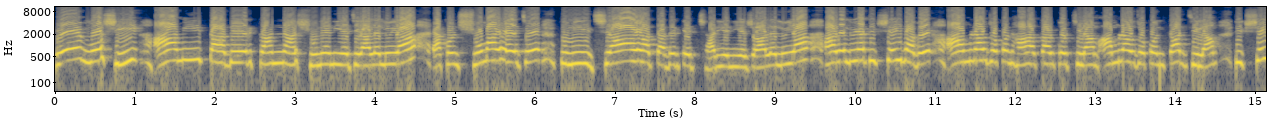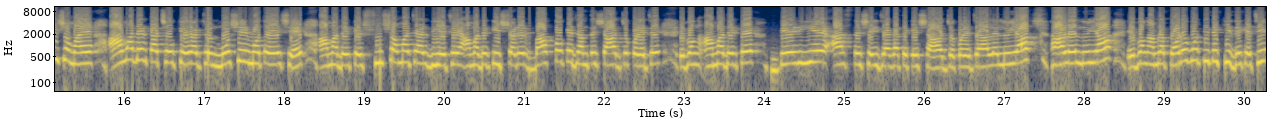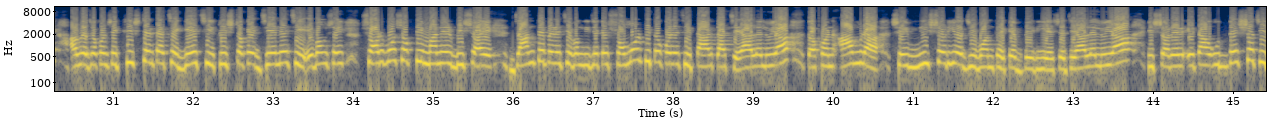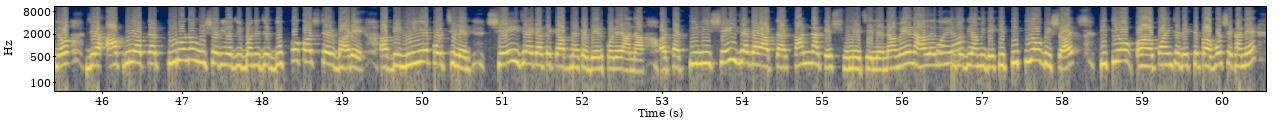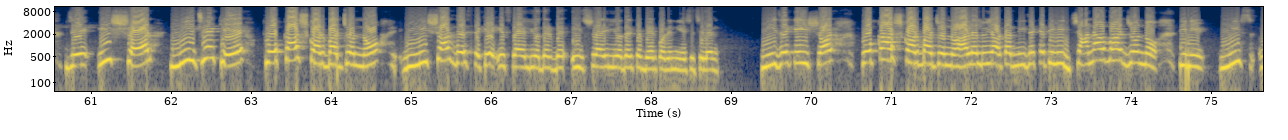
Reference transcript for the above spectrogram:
হে মসি, আমি তাদের কান্না শুনে নিয়েছি, হালেলুয়া, এখন সময় হয়েছে, তুমি যাও আর তাদেরকে ছাড়িয়ে নিয়ে এসো, হালেলুয়া। হালেলুয়া, ঠিক সেইভাবে আমরাও যখন হাহাকার করছিলাম, আমরাও যখন কাঁদছিলাম, ঠিক সেই সময়ে আমাদের কাছেও কেউ একজন মসির মতো এসে আমাদেরকে সুসমাচার দিয়েছে, আমাদেরকে ঈশ্বরের বাক্যকে জানতে সাহায্য করেছে এবং আমাদেরকে বেরিয়ে আসতে সেই জায়গা থেকে সাহায্য করেছে। হালেলুয়া হালেলুয়া এবং আমরা পরবর্তীতে কি দেখেছি? আমরা যখন সেই খ্রিস্টের কাছে গেছি, খ্রিস্টকে জেনেছি এবং সেই সর্বশক্তি মানের বিষয়ে জানতে পেরেছি এবং নিজেকে সমর্পিত করেছি তার কাছে হালেলুয়া তখন আমরা সেই মিশরীয় জীবন থেকে বেরিয়ে এসেছি। হালেলুয়া ঈশ্বরের এটা উদ্দেশ্য ছিল যে আপনি আপনার পুরনো মিশরীয় জীবনে যে দুঃখ কষ্টের ভারে আপনি নুয়ে পড়ছিলেন, সেই জায়গা থেকে আপনাকে বের করে আনা। অর্থাৎ তিনি সেই জায়গায় আপনার কান্নাকে শুনেছিলেন। আমেন হালেলুয়া যদি আমি দেখি তৃতীয় বিষয় তৃতীয় পয়েন্টে দেখতে পাবো সেখানে যে ঈশ্বর নিজেকে প্রকাশ করবার জন্য মিশর দেশ থেকে ইসরায়েলীয়দের ইসরায়েলীয়দেরকে বের করে নিয়ে এসেছিলেন। নিজেকে ঈশ্বর প্রকাশ করবার জন্য হালেলুয়া অর্থাৎ নিজেকে তিনি জানাবার জন্য তিনি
